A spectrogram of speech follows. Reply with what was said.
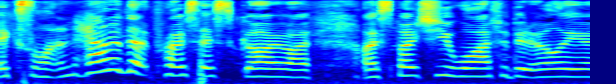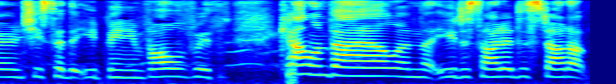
Excellent. And how did that process go? I, I spoke to your wife a bit earlier and she said that you'd been involved with Calamvale and that you decided to start up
